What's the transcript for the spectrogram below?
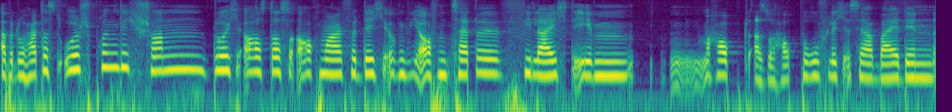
Aber du hattest ursprünglich schon durchaus das auch mal für dich irgendwie auf dem Zettel, vielleicht eben Haupt, also hauptberuflich ist ja bei den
